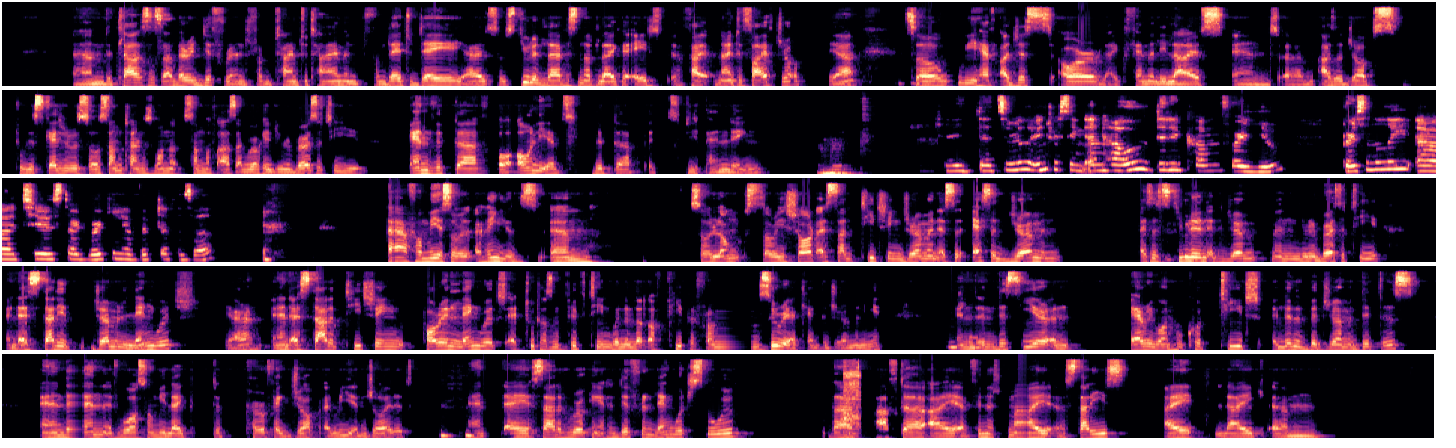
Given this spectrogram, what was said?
um, the classes are very different from time to time and from day to day. Yeah, so student life is not like a eight, five, nine to five job. Yeah, mm -hmm. so we have adjust our like family lives and um, other jobs to the schedule. So sometimes one, some of us are working at university and Wipdaf or only at Wipdaf. It's depending. Mm -hmm. Okay, that's really interesting. And how did it come for you? Personally uh, to start working at Wipdaf as well? uh, for me, so I think it's um, so long story short. I started teaching German as a as a German as a student at the German university, and I studied German language Yeah. And I started teaching foreign language at 2015 when a lot of people from Syria came to Germany. Okay. And in this year, everyone who could teach a little bit German did this. And then it was for me like the perfect job. I really enjoyed it. Mm-hmm. And I started working at a different language school. But after I uh, finished my uh, studies, I like um,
